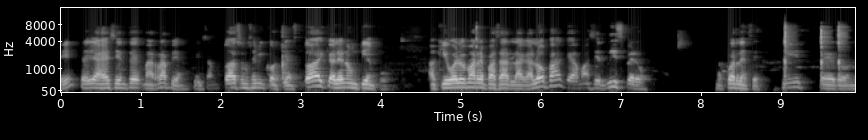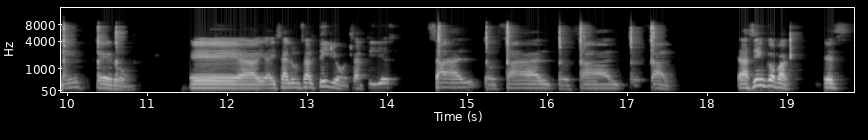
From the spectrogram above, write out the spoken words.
¿Sí? ya se siente más rápida. Todas son semicorcheas. Todas hay que a un tiempo. Aquí volvemos a repasar la galopa, que vamos a decir níspero. Acuérdense. Níspero, níspero. Eh, ahí, sale un saltillo. El saltillo es salto, salto, salto, salto. La síncopa. Es,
